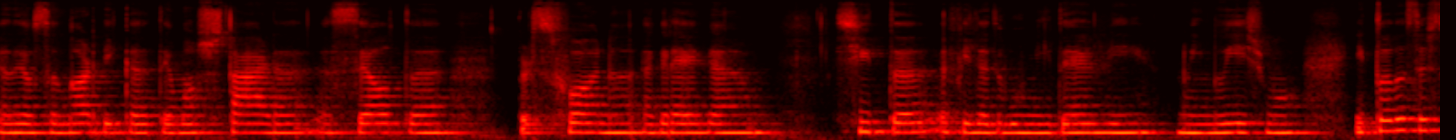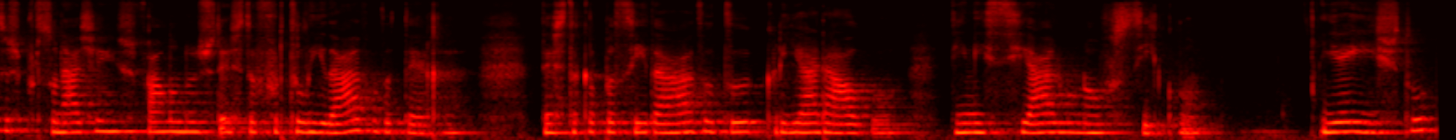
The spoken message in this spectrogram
a deusa nórdica, temos a Ostara, a Celta, Persefone, a grega, Chita, a filha de Bhumi Devi, no hinduísmo, e todas estas personagens falam-nos desta fertilidade da terra, desta capacidade de criar algo, de iniciar um novo ciclo. E é isto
